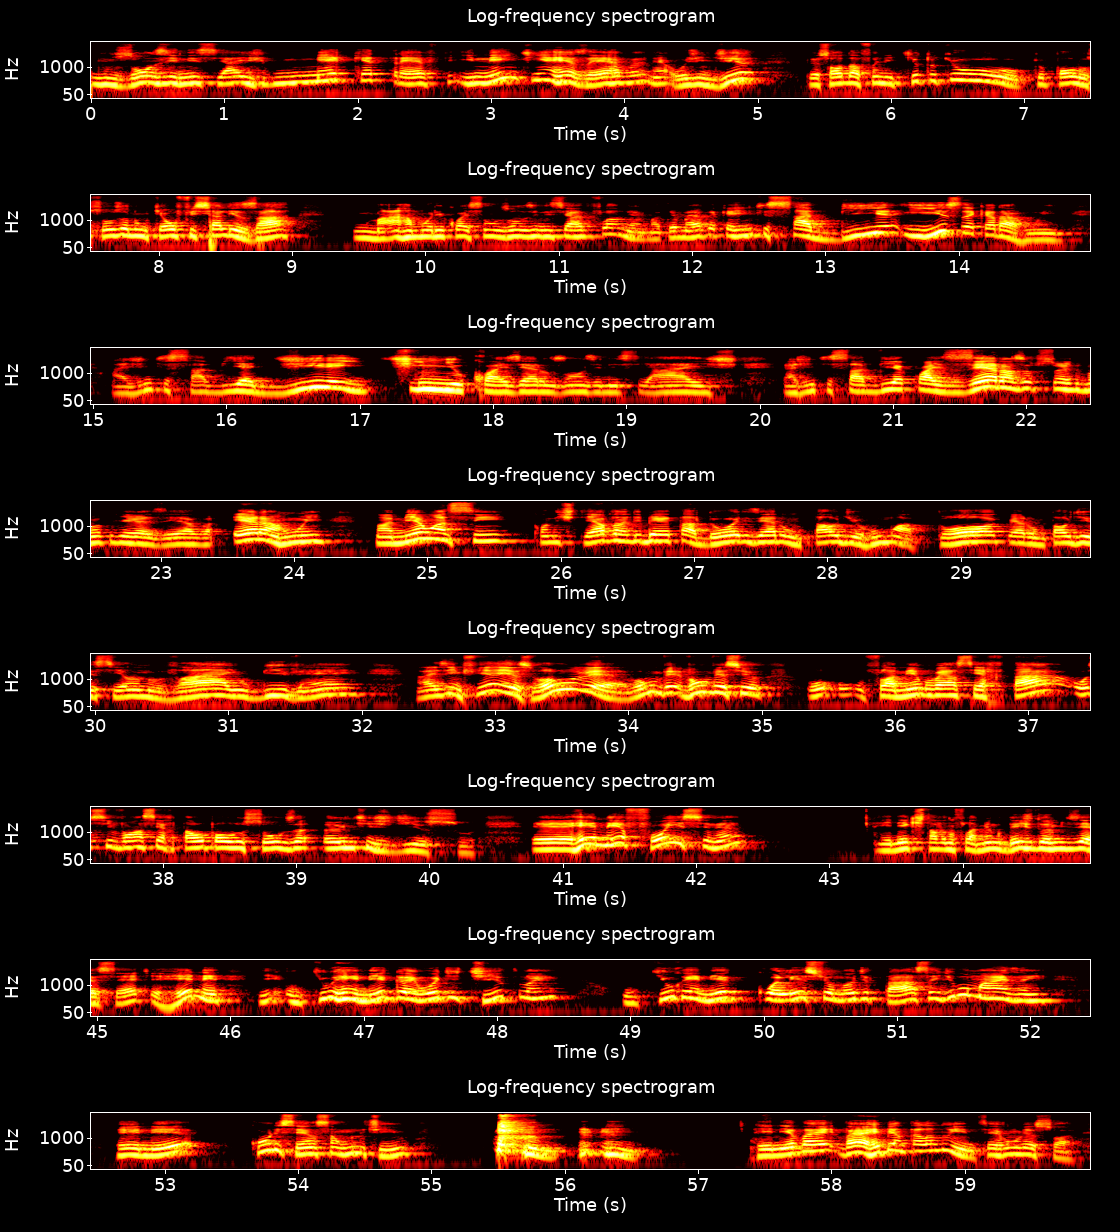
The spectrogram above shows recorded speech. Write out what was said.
uns 11 iniciais mequetrefe e nem tinha reserva, né? Hoje em dia, o pessoal da Faniquito que o, que o Paulo Souza não quer oficializar em mármore quais são os 11 iniciais do Flamengo. Mas tem uma época que a gente sabia, e isso é que era ruim, a gente sabia direitinho quais eram os 11 iniciais, a gente sabia quais eram as opções do banco de reserva, era ruim, mas mesmo assim, quando estreava na Libertadores, era um tal de rumo a Tóquio, era um tal de esse ano vai, o bi vem. Mas enfim, é isso. Vamos ver. Vamos ver, vamos ver se o, o Flamengo vai acertar ou se vão acertar o Paulo Souza antes disso. É, René foi-se, né? René que estava no Flamengo desde 2017. René. E o que o René ganhou de título, hein? O que o René colecionou de taça. E digo mais, hein? René com licença, um minutinho. Renê vai, vai arrebentar lá no índice, vocês vão ver só.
